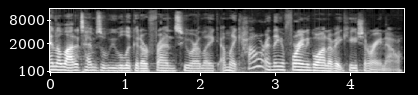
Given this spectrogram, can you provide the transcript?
And a lot of times we will look at our friends who are like, I'm like, how are they affording to go on a vacation right now?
